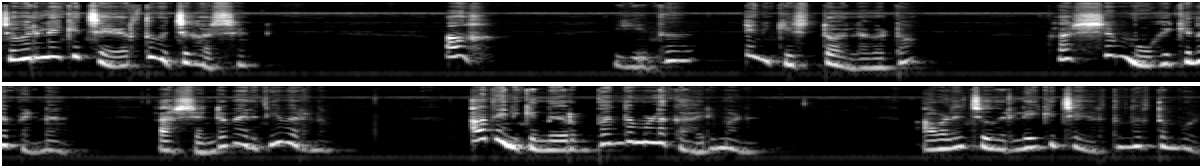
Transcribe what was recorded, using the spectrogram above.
ചുവരിലേക്ക് ചേർത്ത് വെച്ച് ഹർഷൻ. ആ ഇത് എനിക്കിഷ്ടമല്ല കേട്ടോ. ഹർഷൻ മോഹിക്കുന്ന പെണ്ണ് ഹർഷന്റെ പരിധി വരണം. അതെനിക്ക് നിർബന്ധമുള്ള കാര്യമാണ്. അവളെ ചുവരിലേക്ക് ചേർത്ത് നിർത്തുമ്പോൾ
